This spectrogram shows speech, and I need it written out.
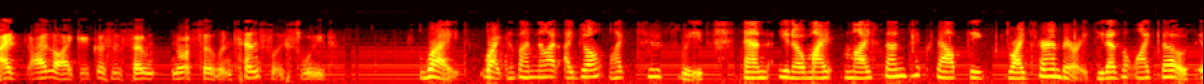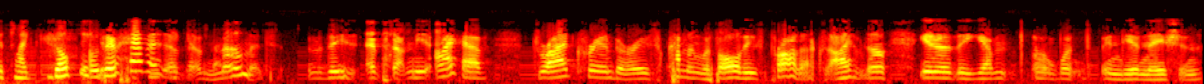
I I I like it because it's so not so intensely sweet. Right, right. Because I'm not. I don't like too sweet. And you know, my my son picks out the dried cranberries. He doesn't like those. It's like go figure. Oh, they're having a, a moment. These, I mean, I have dried cranberries coming with all these products. I have now, you know, the um, oh, what Indian nation,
